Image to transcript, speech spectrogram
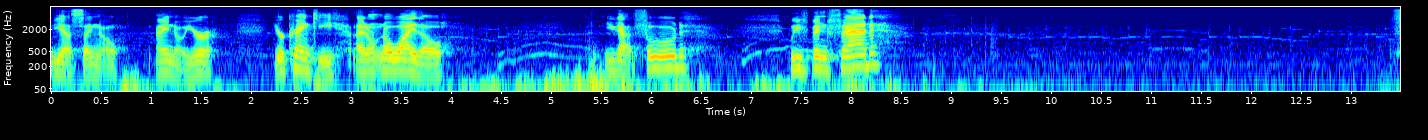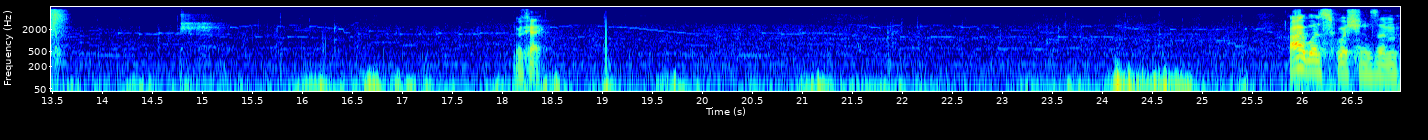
Yes, I know. I know you're you're cranky. I don't know why though. You got food. We've been fed. Okay. I was squishing them.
